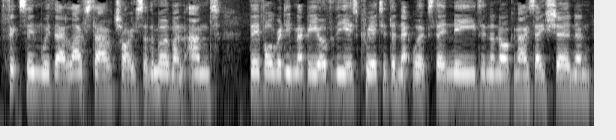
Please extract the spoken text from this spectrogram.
fits in with their lifestyle choice at the moment and they've already maybe over the years created the networks they need in an organisation and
